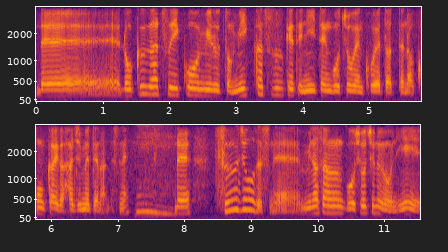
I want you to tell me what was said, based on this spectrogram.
で6月以降を見ると3日続けて2.5兆円超えたっていうのは今回が初めてなんですね。で通常ですね、皆さんご承知のように、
